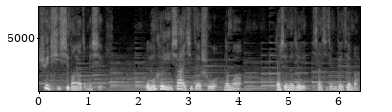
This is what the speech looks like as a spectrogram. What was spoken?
具体细纲要怎么写，我们可以下一期再说。那么到现在这里，下期节目再见吧。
